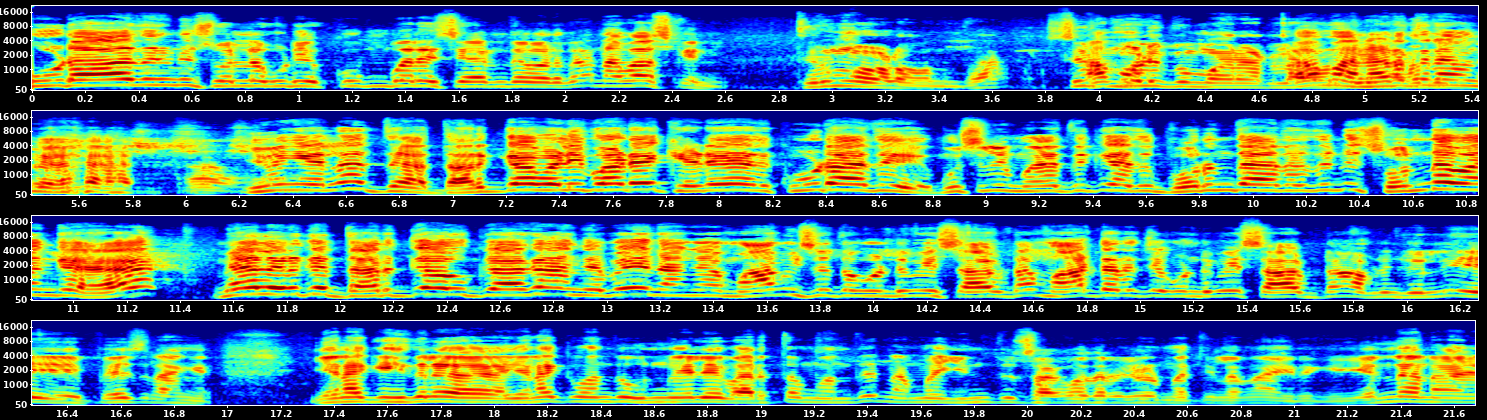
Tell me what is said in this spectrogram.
கூடாதுன்னு சொல்லக்கூடிய கும்பலை சேர்ந்தவர் தான் நவாஸ்கனி. திருமாவளவன் தான் சிற்பொழிப்பு மாநாட்டுல ஆமா நடத்துனவங்க. இவங்க எல்லாம் த- தர்கா வழிபாடே கிடையாது கூடாது. முஸ்லிம் மதத்துக்கு அது பொருந்தாததுன்னு சொன்னவங்க மேல இருக்க தர்காவுக்காக அங்க போய் நாங்க மாமிசத்தை கொண்டு போய் சாப்பிட்டோம் மாட்டிறைச்சை கொண்டு போய் சாப்பிட்டோம் அப்படின்னு சொல்லி பேசுறாங்க. எனக்கு இதுல எனக்கு வந்து உண்மையிலேயே வருத்தம் வந்து நம்ம இந்து சகோதரர்கள் மத்தியில தான் இருக்கு. என்ன நான்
